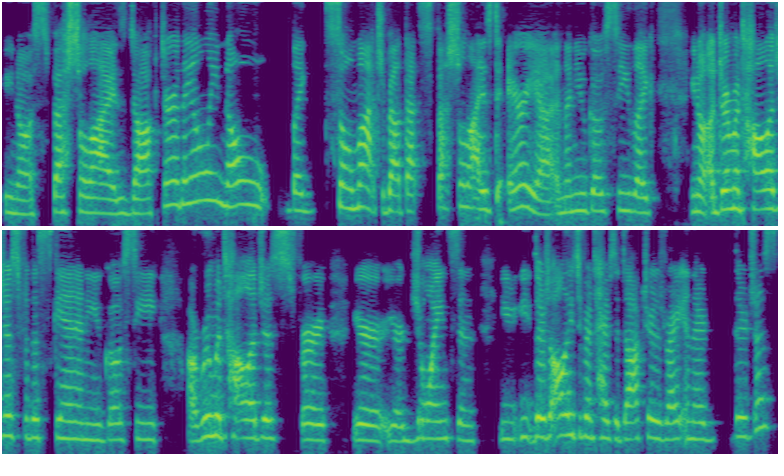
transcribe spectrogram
you know a specialized doctor they only know like so much about that specialized area. And then you go see like you know a dermatologist for the skin and you go see a rheumatologist for your your joints. And you, you there's all these different types of doctors right? And they're they're just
